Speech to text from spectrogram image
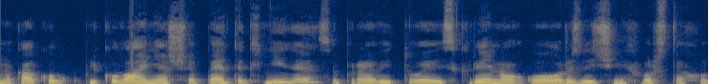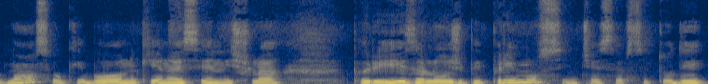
nekako oblikovanja še pete knjige, se pravi, to je iskreno o različnih vrstah odnosov, ki bo nekje na jeseni šla pri založbi Primus in česar se tudi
